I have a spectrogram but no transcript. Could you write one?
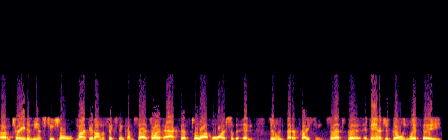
um, trade in the institutional market on the fixed income side, so I have access to a lot more. So that and certainly better pricing. So that's the advantage of going with a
